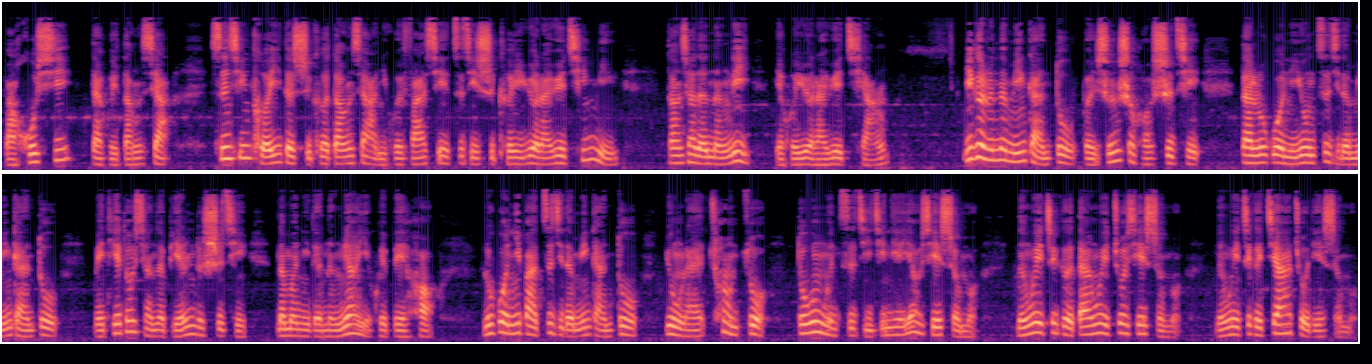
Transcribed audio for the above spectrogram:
把呼吸带回当下，身心合一的时刻当下，你会发现自己是可以越来越清明，当下的能力也会越来越强。一个人的敏感度本身是好事情，但如果你用自己的敏感度每天都想着别人的事情，那么你的能量也会被耗。如果你把自己的敏感度用来创作，多问问自己今天要些什么，能为这个单位做些什么。能为这个家做点什么，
